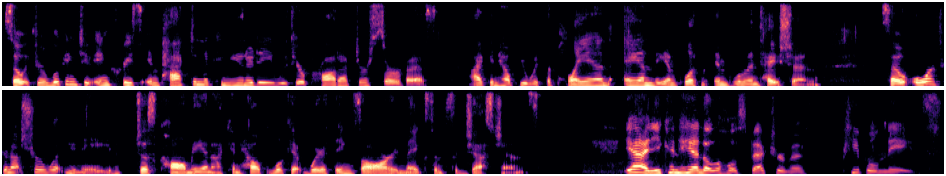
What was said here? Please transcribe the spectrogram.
So if you're looking to increase impact in the community with your product or service, I can help you with the plan and the impl- implementation. So, or if you're not sure what you need, just call me and I can help look at where things are and make some suggestions. Yeah, and you can handle the whole spectrum of people needs.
